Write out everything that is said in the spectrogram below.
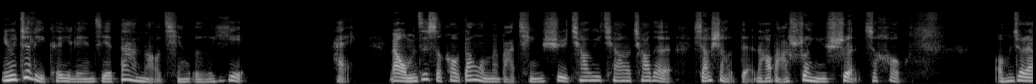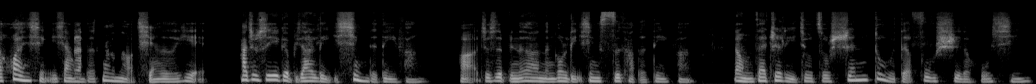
因为这里可以连接大脑前额叶，嗨。那我们这时候，当我们把情绪敲一敲，敲的小小的，然后把它顺一顺之后，我们就来唤醒一下我们的大脑前额叶，它就是一个比较理性的地方啊，就是比较能够理性思考的地方。那我们在这里就做深度的腹式的呼吸，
